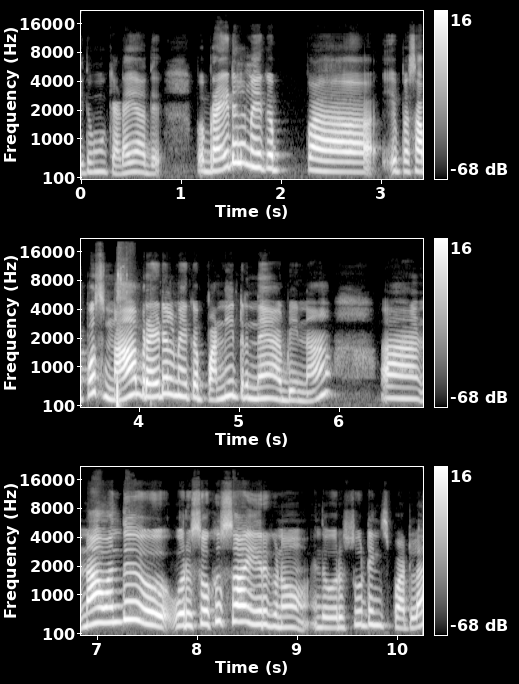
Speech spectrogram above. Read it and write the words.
இதுவும் கிடையாது. இப்போ ப்ரைடல் மேக்கப் இப்போ சப்போஸ் நான் ப்ரைடல் மேக்கப் பண்ணிட்டு இருந்தேன் அப்படின்னா நான் வந்து ஒரு சொகுசாக இருக்கணும். இந்த ஒரு ஷூட்டிங் ஸ்பாட்டில்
